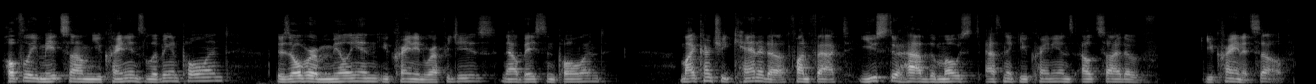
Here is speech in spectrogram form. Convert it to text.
hopefully meet some Ukrainians living in Poland. There's over a million Ukrainian refugees now based in Poland. My country, Canada, fun fact, used to have the most ethnic Ukrainians outside of Ukraine itself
